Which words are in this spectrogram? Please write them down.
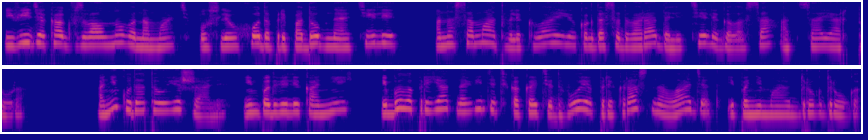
И видя, как взволнована мать после ухода преподобной Атилии, она сама отвлекла ее, когда со двора долетели голоса отца и Артура. Они куда-то уезжали. Им подвели коней, и было приятно видеть, как эти двое прекрасно ладят и понимают друг друга.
